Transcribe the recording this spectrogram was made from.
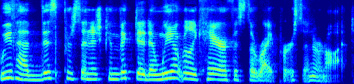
we've had this percentage convicted and we don't really care if it's the right person or not.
